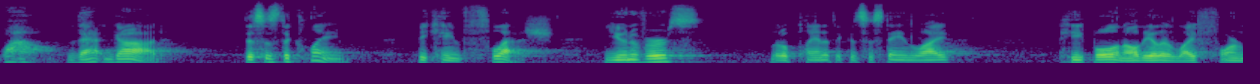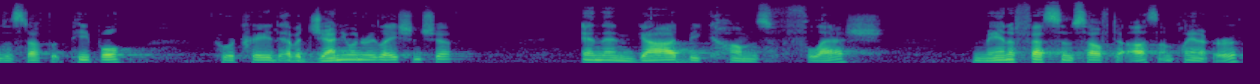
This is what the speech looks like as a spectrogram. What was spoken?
Wow, that God, this is the claim, became flesh, universe, little planet that could sustain life, people and all the other life forms and stuff, but people who were created to have a genuine relationship. And then God becomes flesh manifests himself to us on planet Earth?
